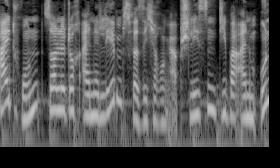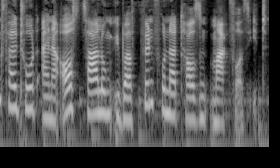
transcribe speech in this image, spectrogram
Heidrun solle doch eine Lebensversicherung abschließen, die bei einem Unfalltod eine Auszahlung über 500.000 Mark vorsieht.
